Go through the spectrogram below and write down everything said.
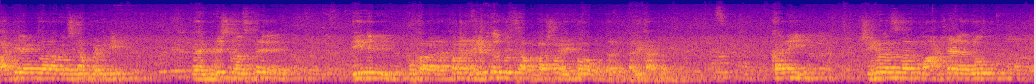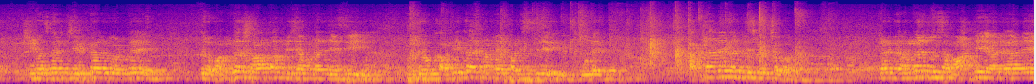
ఆర్టీ యాక్ట్ ద్వారా వచ్చినప్పటికీ పిటిషన్ వస్తే దీని ఒక రకమైన నెగిటివ్ చూసే అవకాశం ఎక్కువగా ఉంటుంది అది కాబట్టి కానీ శ్రీనివాస్ గారు మాట్లాడారు శ్రీనివాస్ గారు చెప్పారు అంటే ఇందులో వంద శాతం నిజం అని చెప్పి ప్రతి ఒక్క అధికారి నమ్మే పరిస్థితి ఉండేది. అట్లానే కనిపించుకొచ్చేవారు కానీ అందరూ చూసాం ఆర్టీ అనగానే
